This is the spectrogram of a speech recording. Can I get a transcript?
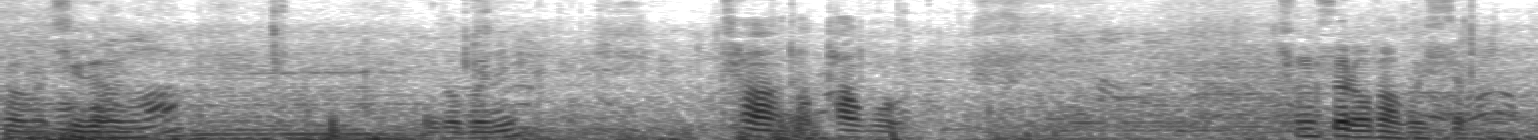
저 지금 이거 뭐지? 차 다 타고 총 쏘러 가고 있어. 저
